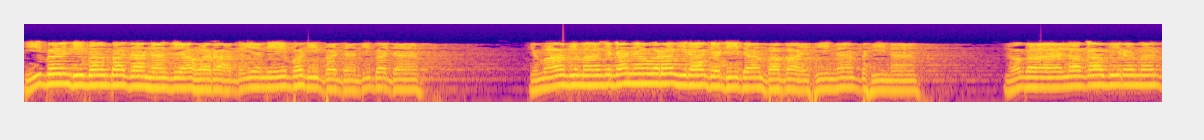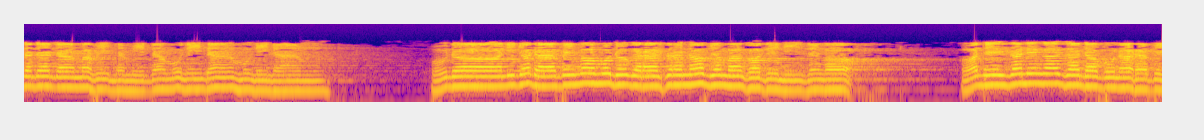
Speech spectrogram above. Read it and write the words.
ဒီပံဒီပံပါဇာနံဇယဝရတယနေဘောဓိပတ္တံဒီပတ္တံယမပြမကတနာဝရဂိရာဂတိတံဘဘဟိနပဟိနံ လောကလောကပိရမတတတမဘိနမိတမုနိတံမုနိတံဘုဒ္ဓတိတောတာပိမောမုဒ္ဒကရာစရဏောပြမခောတိနိသင်္ဃောခောတိဇတိင်္ဂဇတောပုဏ္ဏရပိ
